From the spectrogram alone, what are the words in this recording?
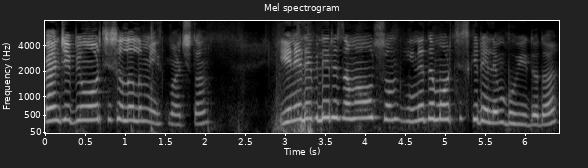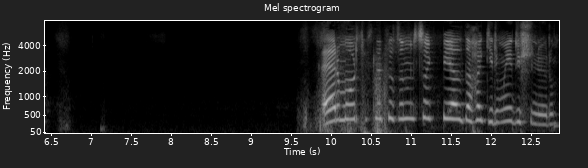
Bence bir Mortis alalım ilk maçtan. Yenilebiliriz ama olsun. Yine de Mortis girelim bu videoda. Eğer Mortis'le kazanırsak bir el daha girmeyi düşünüyorum.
